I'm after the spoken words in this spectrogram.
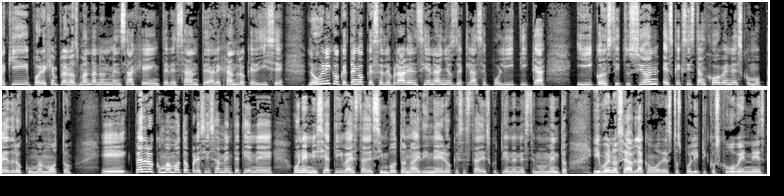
Aquí, por ejemplo, nos mandan un mensaje interesante, Alejandro, que dice, lo único que tengo que celebrar en 100 años de clase política y constitución es que existan jóvenes como Pedro Kumamoto. Eh, Pedro Kumamoto precisamente tiene una iniciativa, esta de Sin voto no hay dinero, que se está discutiendo en este momento. Y bueno, se habla como de estos políticos jóvenes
